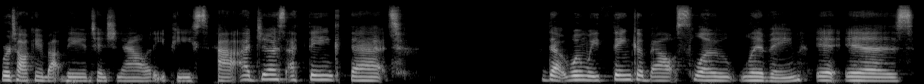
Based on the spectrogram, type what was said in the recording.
We're talking about the intentionality piece. I just i think that that when we think about slow living it is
